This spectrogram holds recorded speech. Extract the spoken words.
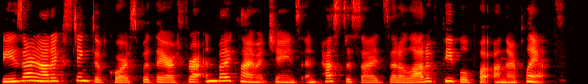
Bees are not extinct, of course, but they are threatened by climate change and pesticides that a lot of people put on their plants.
